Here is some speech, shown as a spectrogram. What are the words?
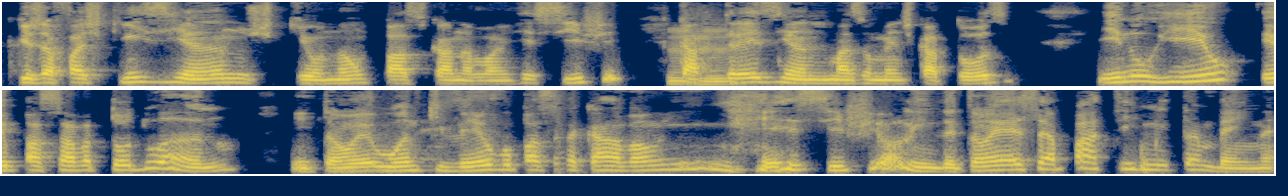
porque já faz 15 anos que eu não passo carnaval em Recife, uhum. 13 anos, mais ou menos 14, e no Rio eu passava todo ano, então, eu, o ano que vem eu vou passar carnaval em Recife e Olinda. Então, essa é a parte de mim também, né?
